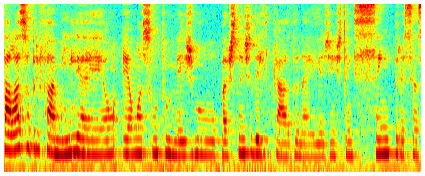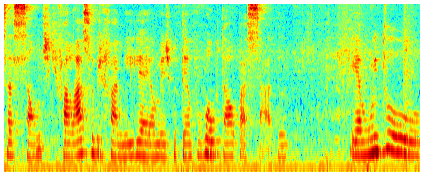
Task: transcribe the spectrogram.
Falar sobre família é, é um assunto mesmo bastante delicado, né? E a gente tem sempre a sensação de que falar sobre família é ao mesmo tempo voltar ao passado. E é muito,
